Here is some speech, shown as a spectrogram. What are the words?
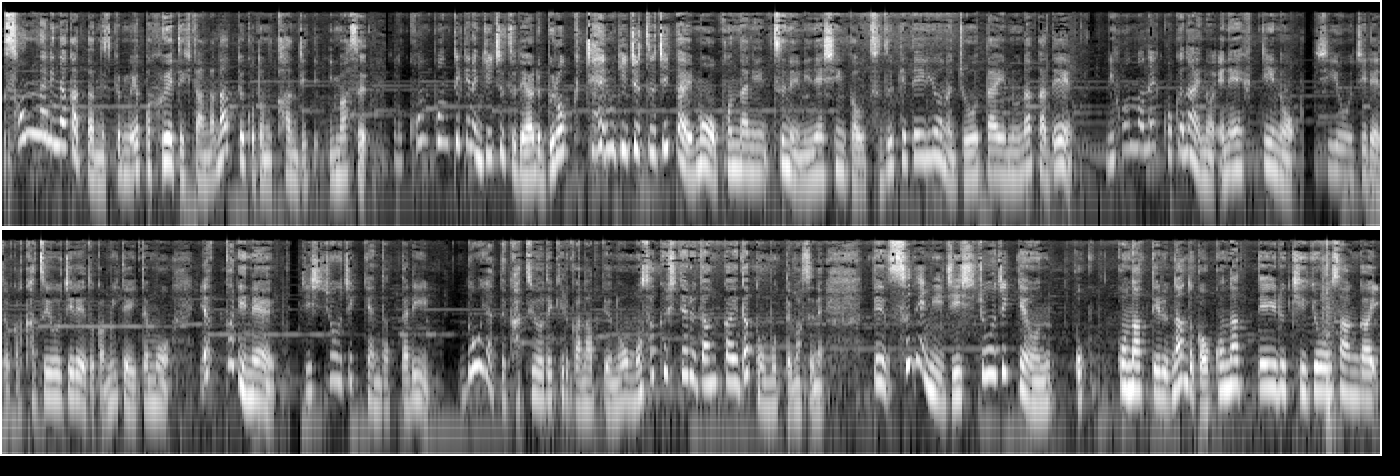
そんなになかったんですけどもやっぱ増えてきたんだなっていうことも感じています。その根本的な技術であるブロックチェーン技術自体もこんなに常にね進化を続けているような状態の中で日本のね国内の NFT の使用事例とか活用事例とか見ていてもやっぱりね実証実験だったりどうやって活用できるかなっていうのを模索してる段階だと思ってますね。で、すでに実証実験を行っている、何度か行っている企業さんがい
